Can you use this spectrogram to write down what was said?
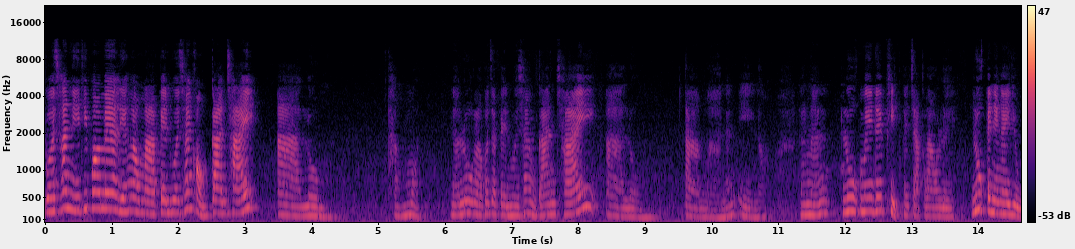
เวอร์ชันนี้ที่พ่อแม่เลี้ยงเรามาเป็นเวอร์ชันของการใช้อารมณ์ทั้งหมด แล้วลูกเราก็จะเป็นเวอร์ชันของการใช้อารมณ์ตามมานั่นเองเนาะดังนั้นลูกไม่ได้ผิดไปจากเราเลย ลูกเป็นยังไงอยู่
